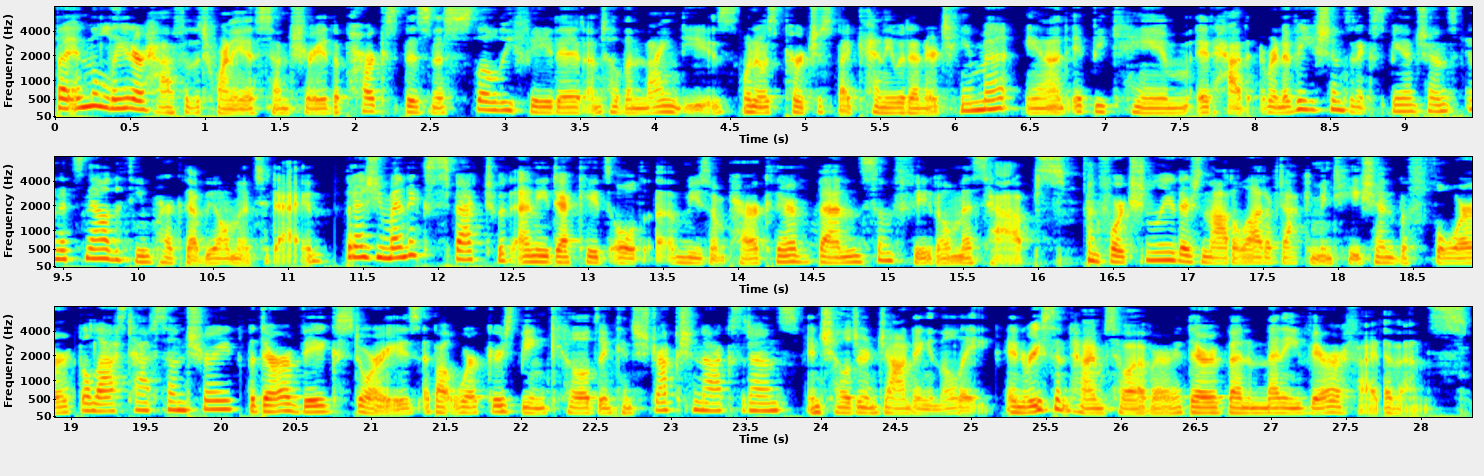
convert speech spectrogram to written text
But in the later half of the 20th century, the park's business slowly faded until the 90s when it was purchased by Kennywood Entertainment and it became, it had renovations and expansions, and it's now the theme park that we all know today. But as you might expect with any decades old amusement park, there have been some fatal mishaps. Unfortunately, there's not a lot of documentation before the last half century, but there are vague stories about workers being killed in construction accidents and children drowning in the lake. In recent times, however, there have been many verified events.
